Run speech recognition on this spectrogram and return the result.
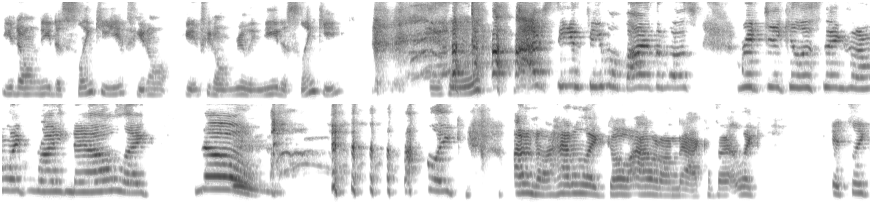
you don't need a slinky if you don't if you don't really need a slinky. Mm-hmm. I've seen people buy the most ridiculous things, and I'm like, right now, like, no. Like, I don't know. I had to like go out on that because I like it's like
